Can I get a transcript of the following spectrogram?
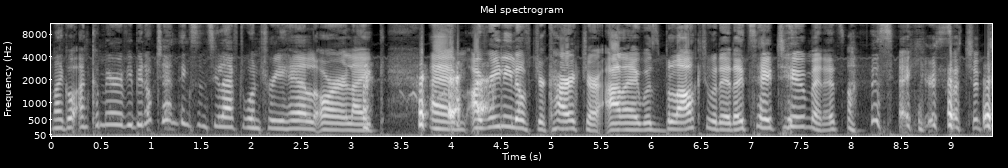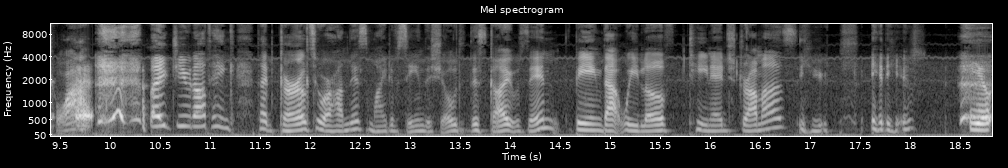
And I go, and come here, have you been up to anything since you left One Tree Hill? Or like, um, I really loved your character, and I was blocked with it. I'd say two minutes. I was like, you're such a twat. like, do you not think that girls who are on this might have seen the show that this guy was in, being that we love teenage dramas? You idiot. You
